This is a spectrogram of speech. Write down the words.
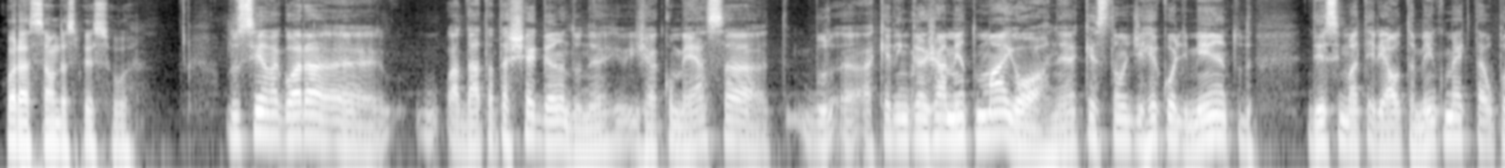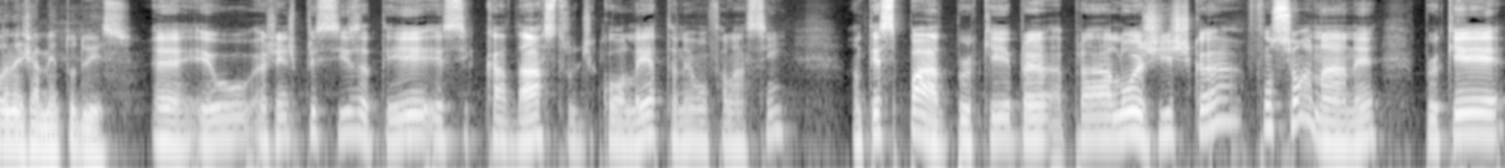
o coração das pessoas. Luciano, agora é, a data está chegando, né? Já começa aquele engajamento maior, né? A questão de recolhimento desse material também, como é que está o planejamento tudo isso? É, eu, a gente precisa ter esse cadastro de coleta, né? Vamos falar assim, antecipado, porque para a logística funcionar, né? Porque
